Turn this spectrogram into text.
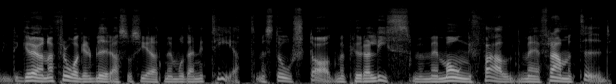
gröna frågor blir associerat med modernitet, med storstad, med pluralism, med mångfald, med framtid.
